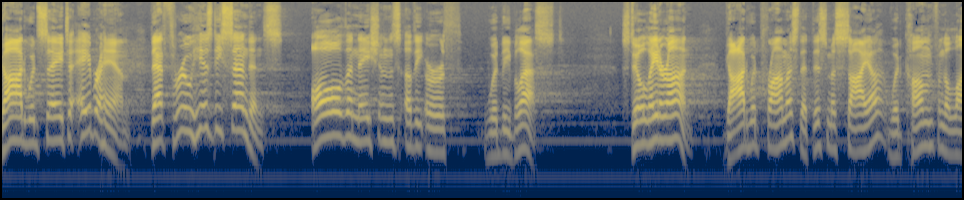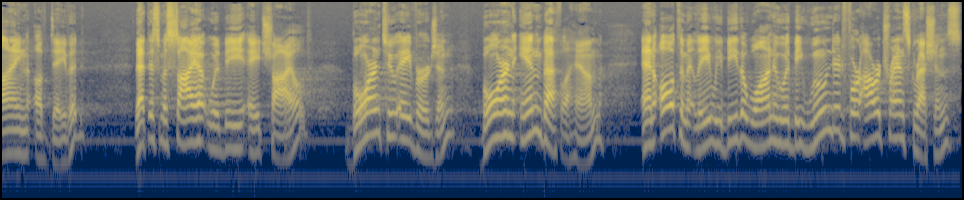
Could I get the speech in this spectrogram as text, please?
God would say to Abraham that through his descendants, all the nations of the earth would be blessed. Still later on, God would promise that this Messiah would come from the line of David that this Messiah would be a child, born to a virgin, born in Bethlehem, and ultimately we be the one who would be wounded for our transgressions,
